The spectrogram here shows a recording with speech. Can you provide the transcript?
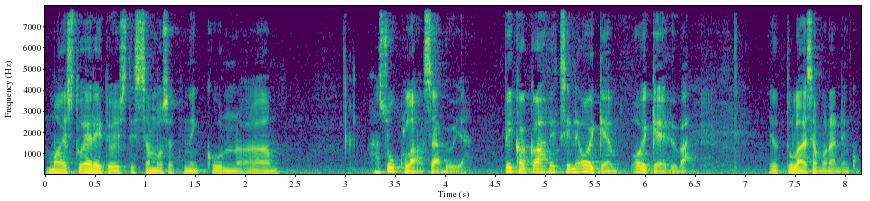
maistuu erityisesti semmoiset niin kuin, äh, suklaan sävyjä. Pikakahviksi niin oikein, oikein hyvä. Ja tulee semmoinen niin kuin,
